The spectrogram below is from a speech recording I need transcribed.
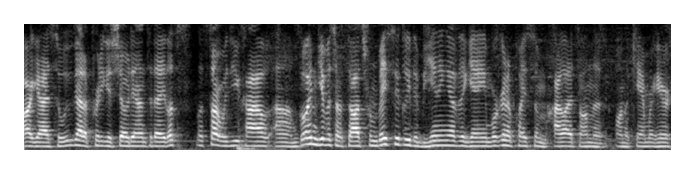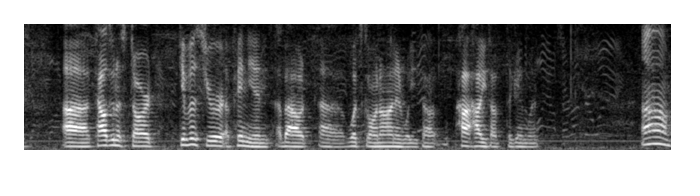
All right, guys. So we've got a pretty good showdown today. Let's let's start with you, Kyle. Um, go ahead and give us our thoughts from basically the beginning of the game. We're gonna play some highlights on the on the camera here. Uh, Kyle's gonna start. Give us your opinion about uh, what's going on and what you thought, how, how you thought the game went. Um,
